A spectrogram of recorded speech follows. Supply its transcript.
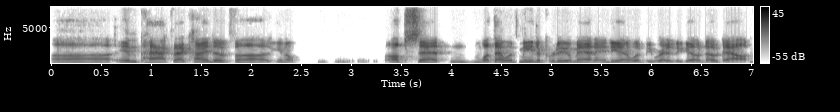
uh, impact, that kind of uh, you know upset, what that would mean to Purdue, man, Indiana would be ready to go, no doubt.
